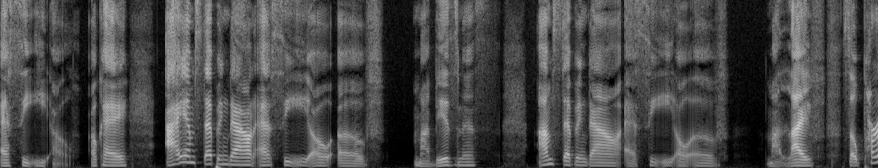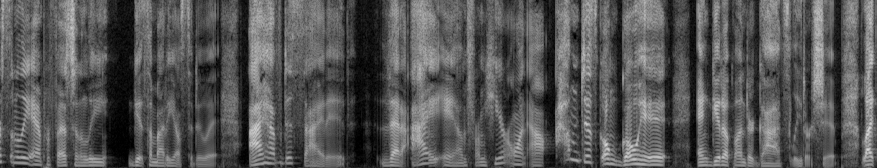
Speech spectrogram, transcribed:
as CEO. Okay. I am stepping down as CEO of my business. I'm stepping down as CEO of my life. So, personally and professionally, get somebody else to do it. I have decided that I am from here on out, I'm just going to go ahead and get up under God's leadership. Like,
